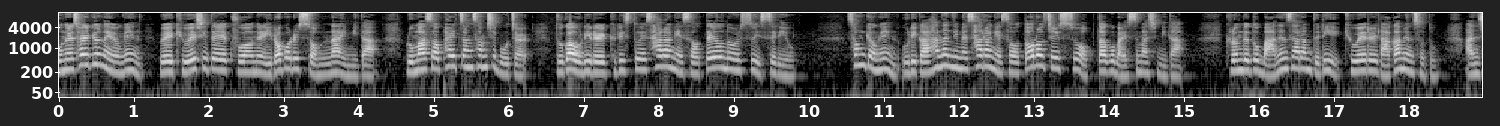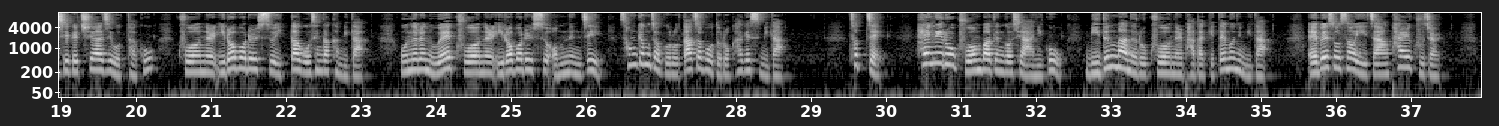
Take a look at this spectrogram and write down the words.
오늘 설교 내용은 왜 교회 시대의 구원을 잃어버릴 수 없나입니다. 로마서 8장 35절. 누가 우리를 그리스도의 사랑에서 떼어놓을 수 있으리요. 성경은 우리가 하나님의 사랑에서 떨어질 수 없다고 말씀하십니다. 그런데도 많은 사람들이 교회를 나가면서도 안식을 취하지 못하고 구원을 잃어버릴 수 있다고 생각합니다. 오늘은 왜 구원을 잃어버릴 수 없는지 성경적으로 따져보도록 하겠습니다. 첫째, 행위로 구원받은 것이 아니고 믿음만으로 구원을 받았기 때문입니다. 에베소서 2장 8, 9절.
